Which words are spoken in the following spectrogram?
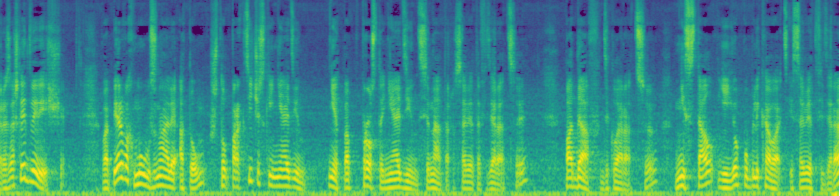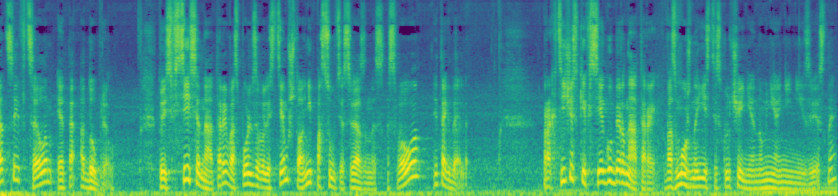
Произошли две вещи. Во-первых, мы узнали о том, что практически ни один, нет, просто ни один сенатор Совета Федерации – подав декларацию, не стал ее публиковать. И Совет Федерации в целом это одобрил. То есть все сенаторы воспользовались тем, что они по сути связаны с СВО и так далее. Практически все губернаторы, возможно, есть исключения, но мне они неизвестны,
